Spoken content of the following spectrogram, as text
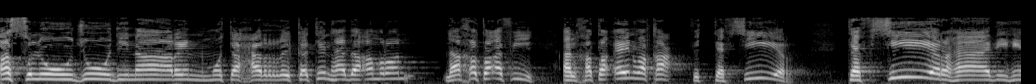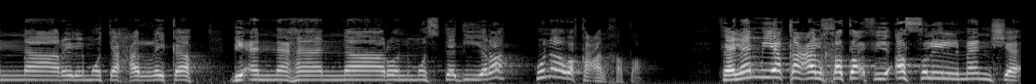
أصل وجود نار متحركة هذا أمر لا خطأ فيه. الخطأ أين وقع؟ في التفسير. تفسير هذه النار المتحركة بأنها نار مستديرة هنا وقع الخطأ. فلم يقع الخطأ في أصل المنشأ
